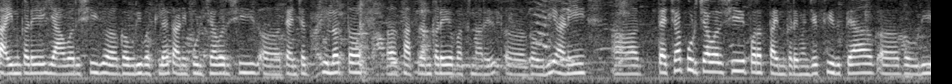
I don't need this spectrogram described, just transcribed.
ताईंकडे यावर्षी गौरी बसल्यात आणि पुढच्या वर्षी त्यांच्या चुलत सासऱ्यांकडे बसणार आहेत गौरी. आणि त्याच्या पुढच्या वर्षी परत ताईंकडे म्हणजे फिरत्या गौरी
